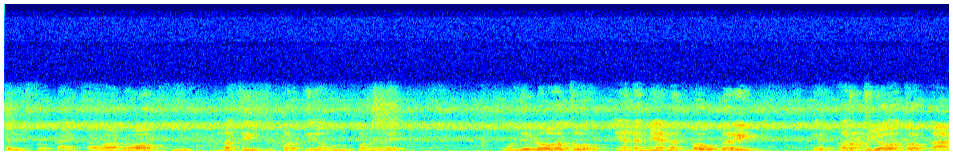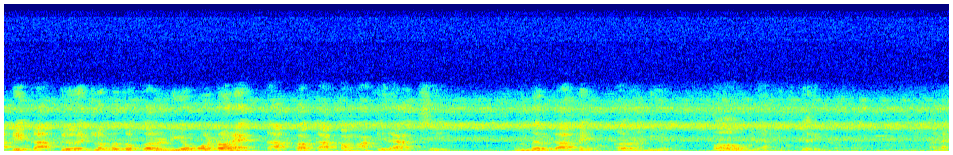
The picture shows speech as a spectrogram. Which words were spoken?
કરીશ તો કાંઈ ખાવાનો નથી. ઉપરથી અવળું પડશે. ઉંદેડો હતો, એને મહેનત બહુ કરી. એક કરંડિયો હતો કાપી કાપ્યો એટલો બધો કરંડિયો મોટો ને કાપવા કાપવા આખી રાત છે. ઉંદર કાપે કરંડિયો બહુ મહેનત કરી. અને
